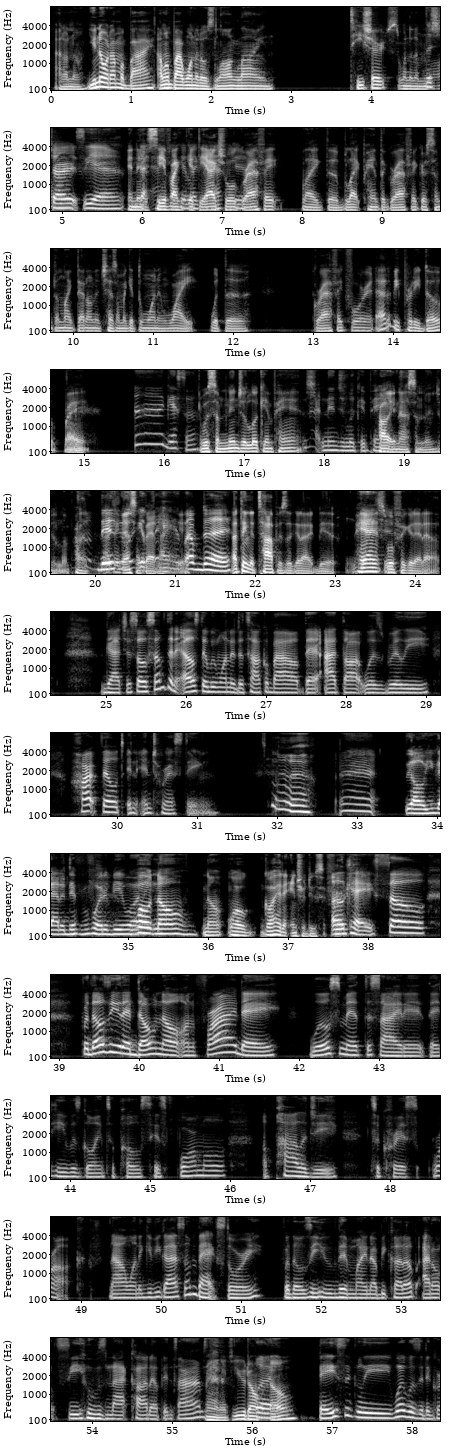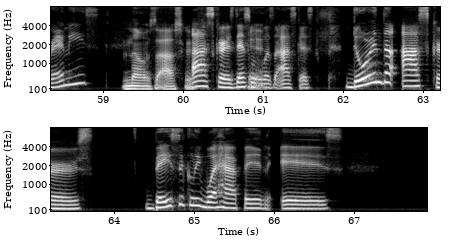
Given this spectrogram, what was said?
I don't know. You know what I'm gonna buy? I'm gonna buy one of those long line T-shirts, one of them. The long- shirts, yeah. and then the see if I can get like the actual African. graphic, like the Black Panther graphic or something like that on the chest. I'm gonna get the one in white with the graphic for it. That'd be pretty dope, right? Uh, I guess so. With some ninja looking pants. Not ninja looking pants. Probably not some ninja look. Probably, I Ninja think that's a bad pants. idea. I'm done. I think the top is a good idea. Pants, Gotcha. we'll figure that out. Gotcha. So something else that we wanted to talk about that I thought was really heartfelt and interesting. Eh, Eh, oh, you got a different point of view on well, it? no, no. Well, go ahead and introduce it first. Okay, so for those of you that don't know, on Friday, Will Smith decided that he was going to post his formal apology to Chris Rock. Now, I want to give you guys some backstory for those of you that might not be caught up. I don't see who's not caught up in times. Man, if you don't But- know, Basically, what was it, the Grammys? No, it's the Oscars. Oscars. That's what it was. The Oscars. During the Oscars, basically what happened is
